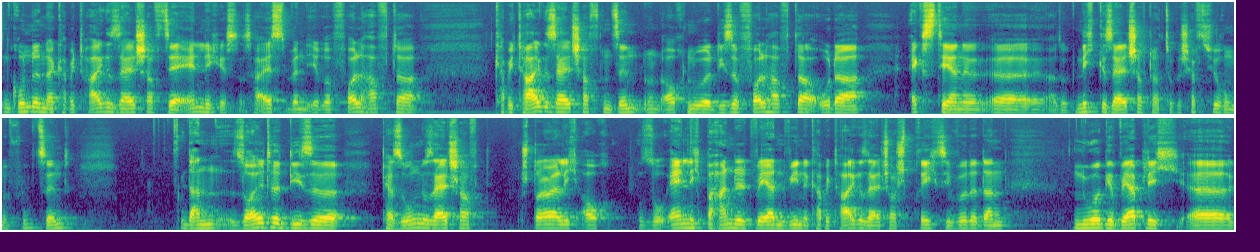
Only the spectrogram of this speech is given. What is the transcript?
im Grunde in der Kapitalgesellschaft sehr ähnlich ist. Das heißt, wenn ihre Vollhafter Kapitalgesellschaften sind und auch nur diese Vollhafter oder externe, äh, also Nichtgesellschafter zur Geschäftsführung befugt sind, dann sollte diese Personengesellschaft steuerlich auch so ähnlich behandelt werden wie eine Kapitalgesellschaft, sprich, sie würde dann nur, gewerblich, äh,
